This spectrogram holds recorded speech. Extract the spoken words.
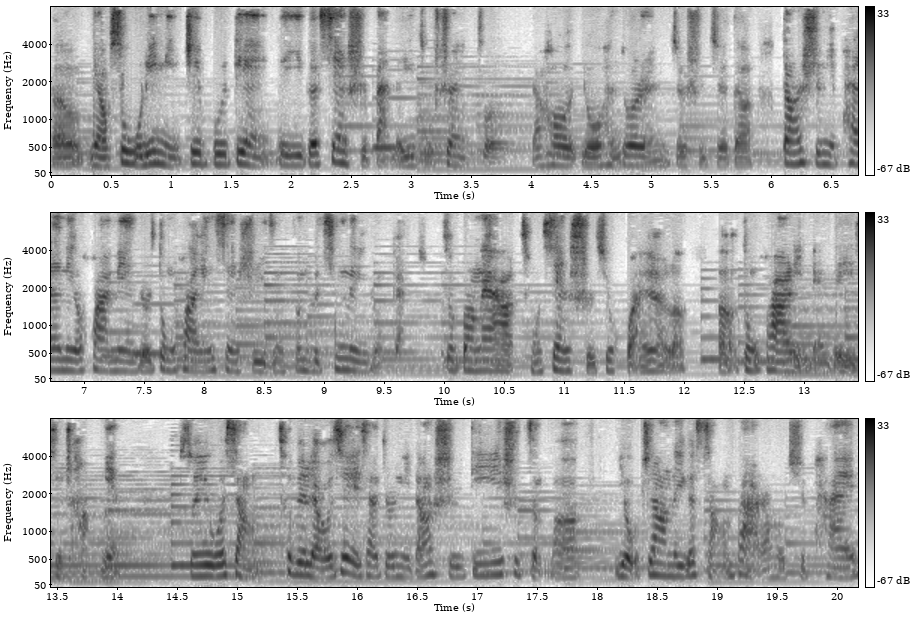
呃秒速五厘米这部电影的一个现实版的一组摄影作品，然后有很多人就是觉得当时你拍的那个画面就是动画跟现实已经分不清的一种感觉，就帮大家从现实去还原了呃动画里面的一些场面，所以我想特别了解一下，就是你当时第一是怎么有这样的一个想法，然后去拍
